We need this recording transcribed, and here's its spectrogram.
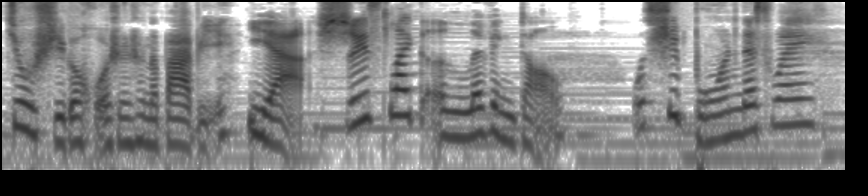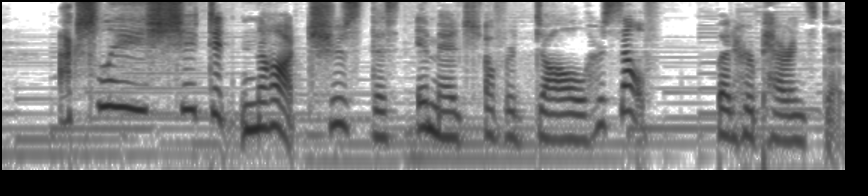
就是一个活生生的芭比。Yeah, she's like a living doll. Was she born this way? Actually, she did not choose this image of her doll herself, but her parents did.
